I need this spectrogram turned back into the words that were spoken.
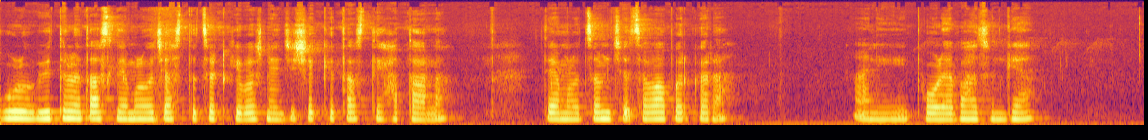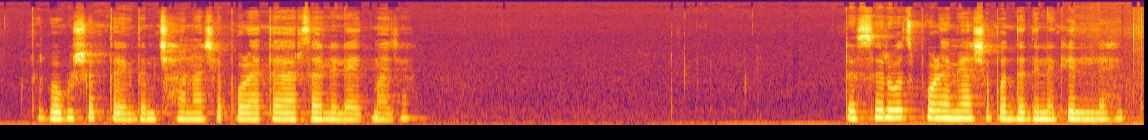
गूळ वितळत असल्यामुळं जास्त चटके बसण्याची शक्यता असते हाताला. त्यामुळं चमच्याचा वापर करा. आणि पोळ्या भाजून घ्या. तर बघू शकता एकदम छान अशा पोळ्या तयार झालेल्या आहेत माझ्या. तर सर्वच पोळ्या मी अशा पद्धतीने केलेल्या आहेत.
